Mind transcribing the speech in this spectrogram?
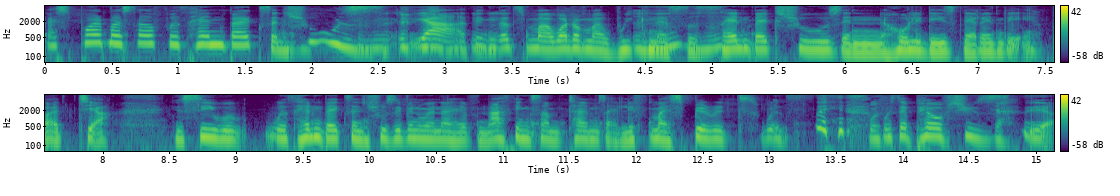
I spoil myself with handbags and shoes. Mm-hmm. yeah, I think that's my one of my weaknesses: mm-hmm, mm-hmm. handbags, shoes, and holidays there and there. But yeah, you see, with, with, handbags and shoes, even when I have nothing, sometimes I lift my spirit with with, with a pair of shoes. Yeah. yeah.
